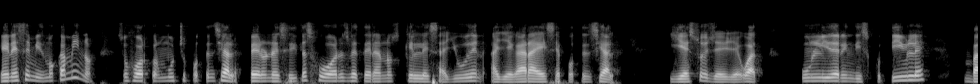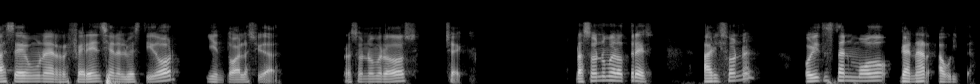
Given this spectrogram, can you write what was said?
en ese mismo camino. Es un jugador con mucho potencial, pero necesitas jugadores veteranos que les ayuden a llegar a ese potencial. Y eso es JJ Watt. Un líder indiscutible, va a ser una referencia en el vestidor y en toda la ciudad. Razón número dos, check. Razón número 3. Arizona ahorita está en modo ganar ahorita.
